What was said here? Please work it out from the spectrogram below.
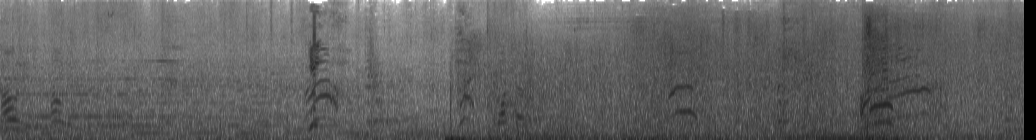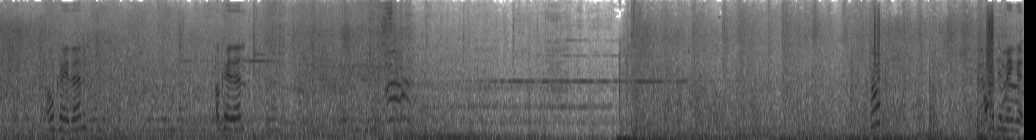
Holy moly. The? Oh! Ah! Okay then. Okay then. Jump! Oh, I didn't make it.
